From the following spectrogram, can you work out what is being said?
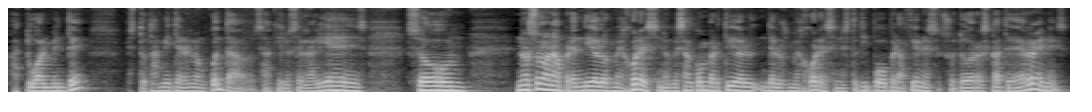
actualmente, esto también tenerlo en cuenta, o sea, que los israelíes son no solo han aprendido los mejores, sino que se han convertido de los mejores en este tipo de operaciones, sobre todo rescate de rehenes,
